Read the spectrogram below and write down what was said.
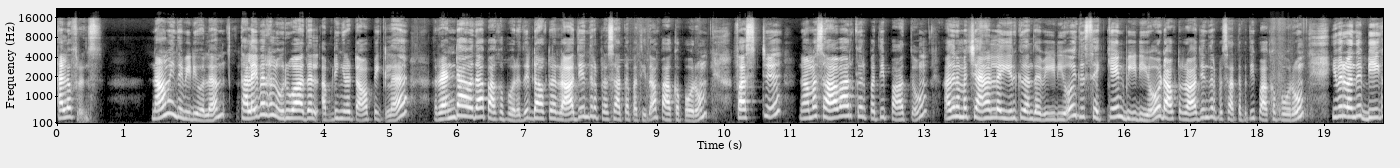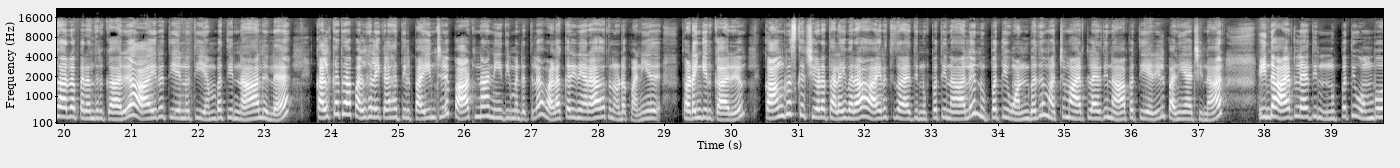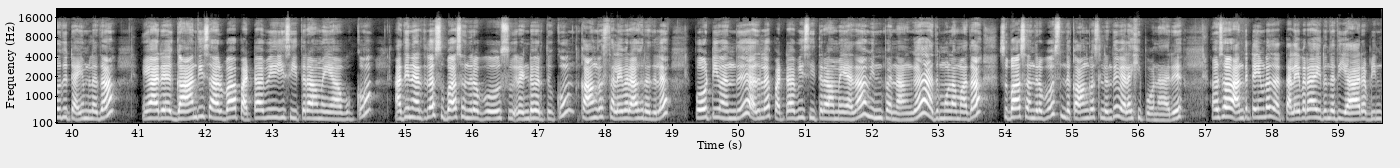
Hello friends நாம் இந்த வீடியோவில் தலைவர்கள் உருவாதல் அப்படிங்கிற டாப்பிக்கில் ரெண்டாவதாக பார்க்க போகிறது டாக்டர் ராஜேந்திர பிரசாத்தை பற்றி தான் பார்க்க போகிறோம் ஃபஸ்ட்டு நாம் சாவார்கர் பற்றி பார்த்தோம். அது நம்ம சேனலில் இருக்குது அந்த வீடியோ இது செகண்ட் வீடியோ டாக்டர் ராஜேந்திர பிரசாத்தை பற்றி பார்க்க போகிறோம் இவர் வந்து பீகாரில் பிறந்திருக்காரு. ஆயிரத்தி எண்ணூற்றி எண்பத்தி நாலில் கல்கத்தா பல்கலைக்கழகத்தில் பயின்று பாட்னா நீதிமன்றத்தில் வழக்கறிஞராக தன்னோட பணியை தொடங்கியிருக்காரு. காங்கிரஸ் கட்சியோட தலைவராக ஆயிரத்தி தொள்ளாயிரத்தி முப்பத்தி நாலு முப்பத்தி ஒன்பது மற்றும் ஆயிரத்தி தொள்ளாயிரத்தி நாற்பத்தி ஏழில் பணியாற்றினார். இந்த ஆயிரத்தி தொள்ளாயிரத்தி முப்பத்தி ஒம்பது டைமில் தான் யார்? காந்தி சார்பாக பட்டாபி சீதாராமையாவுக்கும் அதே நேரத்தில் சுபாஷ் சந்திர போஸ் ரெண்டு பேர்த்துக்கும் காங்கிரஸ் தலைவராகிறதுல போட்டி வந்து அதில் பட்டாபி சீதாராமையா தான் வின் பண்ணாங்க. அது மூலமாக தான் சுபாஷ் சந்திர போஸ் இந்த காங்கிரஸ்லேருந்து விலகி போனார். ஸோ அந்த டைமில் தலைவராக இருந்தது யார் அப்படின்னு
